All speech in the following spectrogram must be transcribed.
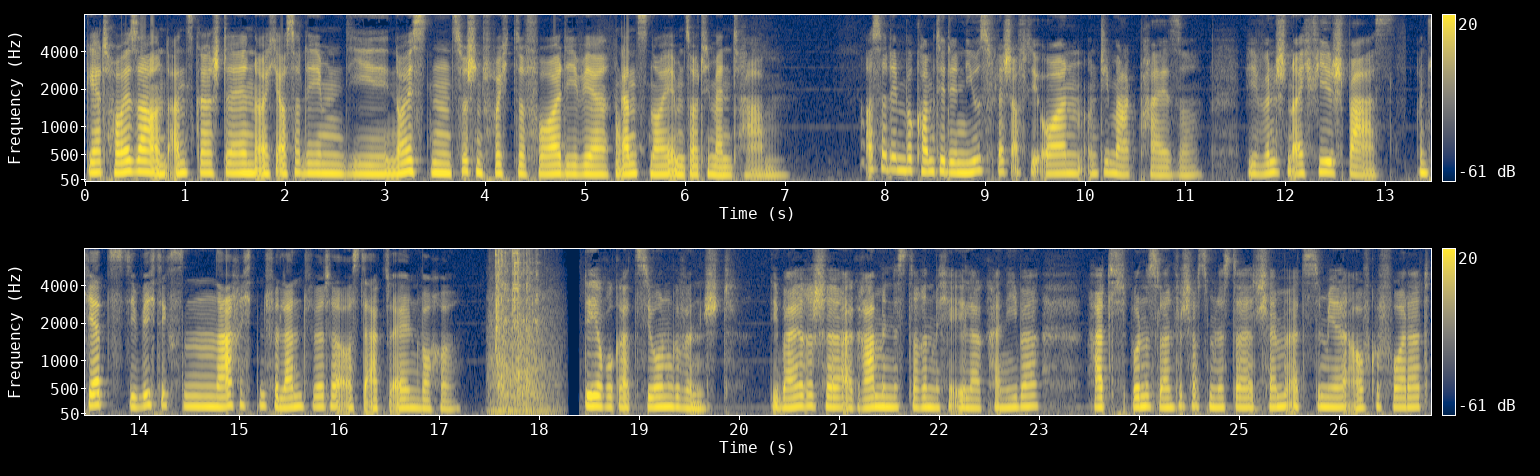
Gerd Häuser und Ansgar stellen euch außerdem die neuesten Zwischenfrüchte vor, die wir ganz neu im Sortiment haben. Außerdem bekommt ihr den Newsflash auf die Ohren und die Marktpreise. Wir wünschen euch viel Spaß. Und jetzt die wichtigsten Nachrichten für Landwirte aus der aktuellen Woche. Derogation gewünscht. Die bayerische Agrarministerin Michaela Kaniber hat Bundeslandwirtschaftsminister Cem Özdemir aufgefordert,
